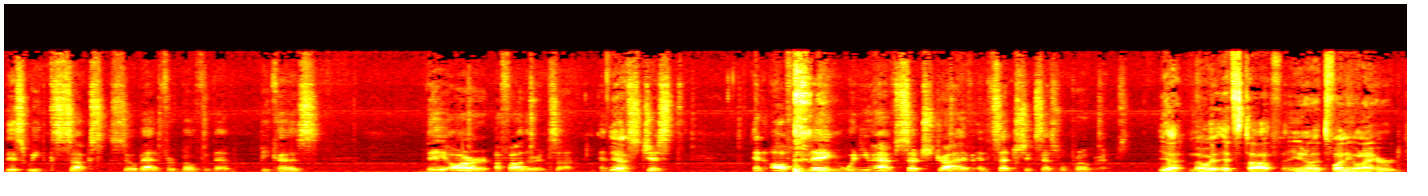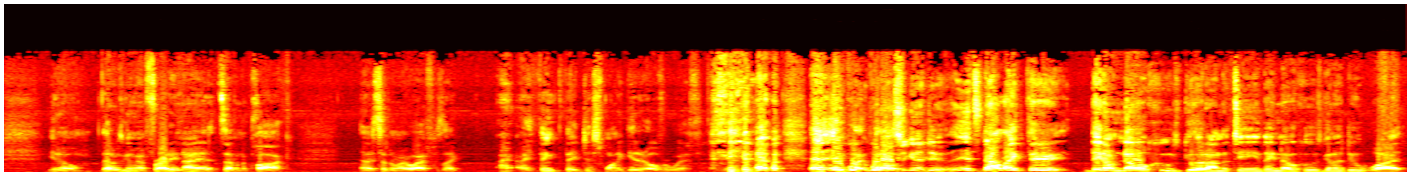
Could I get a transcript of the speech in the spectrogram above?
this week sucks so bad for both of them because they are a father and son, and Yeah. that's just an awful thing when you have such drive and such successful programs. Yeah, no, it, it's tough. And you know, it's funny when I heard, you know, that it was going to be on Friday night at seven o'clock, and I said to my wife, "I was like, I, I think they just want to get it over with." you know? and, and what, what else are you going to do? It's not like they're, they don't know who's good on the team. They know who's going to do what.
